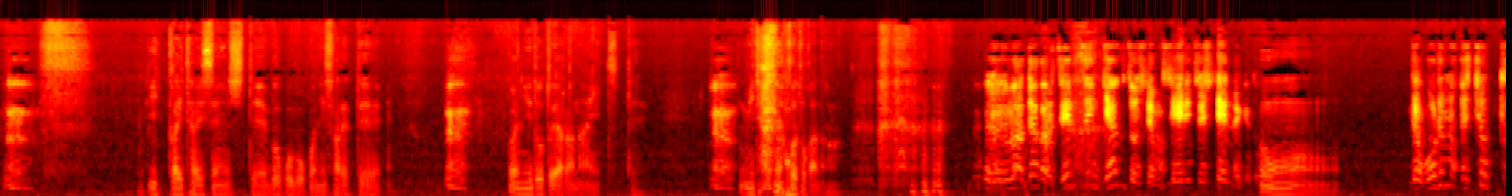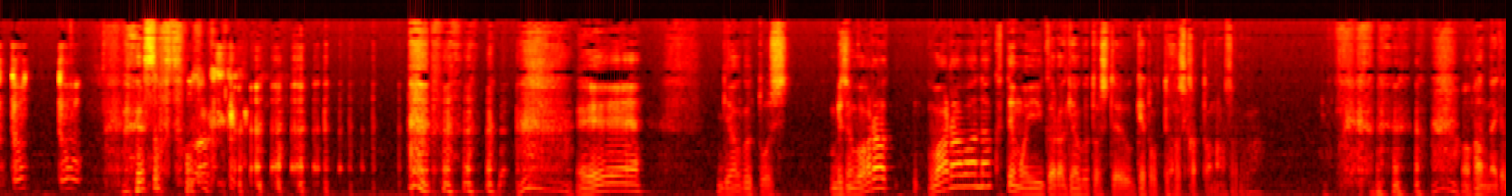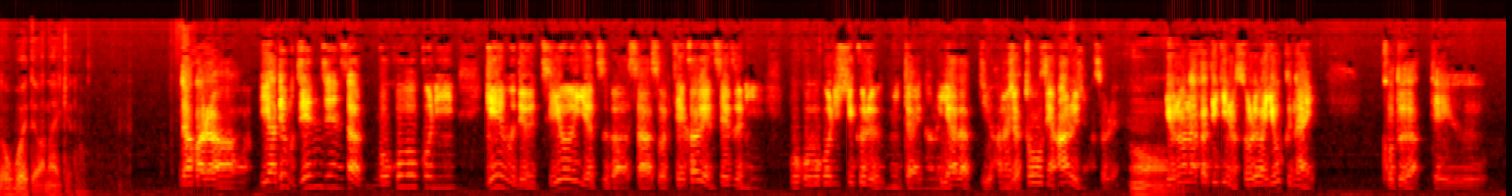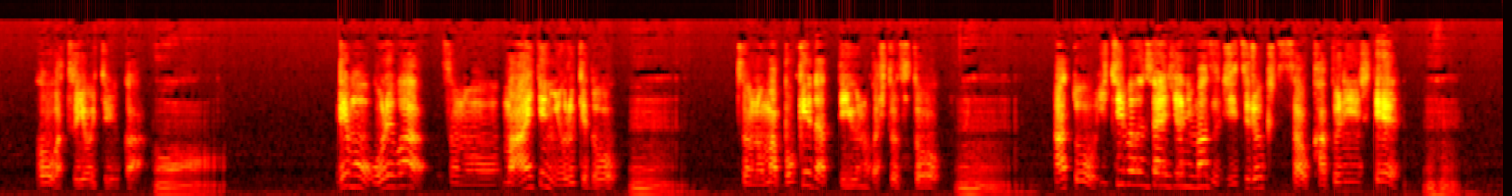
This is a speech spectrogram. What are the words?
うん、一回対戦してボコボコにされてうん、これ二度とやらないっつって。うん。みたいなことかな。うん、まあだから全然ギャグとしても成立してんだけど、うん。で俺も、え、ちょっと、ど、どう、そうそう ええギャグとし別に笑笑わなくてもいいからギャグとして受け取ってほしかったなそれは。わかんないけど覚えてはないけどだから、いやでも全然さ、ボコボコにゲームで強いやつがさ、それ手加減せずにボコボコにしてくるみたいなの嫌だっていう話は当然あるじゃん、それ。うん世の中的にはそれは良くないことだっていう方が強いというか、うん。でも俺は、その、まあ相手によるけど、うん。その、まあボケだっていうのが一つと、うん。あと、一番最初にまず実力差を確認して、うん。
